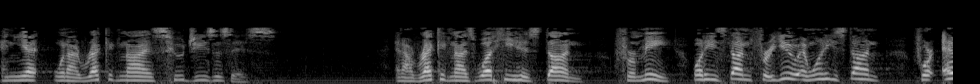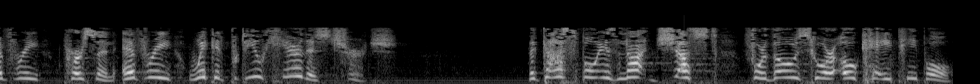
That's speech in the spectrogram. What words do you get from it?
And yet, when I recognize who Jesus is, and I recognize what He has done for me, what He's done for you, and what He's done for every person, every wicked. Do you hear this, church? The gospel is not just for those who are okay people.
